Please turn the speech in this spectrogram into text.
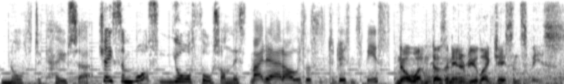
North Dakota. Jason, what's your thought on this? My dad always listens to Jason Spiess. No one does an interview like Jason Spiess.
